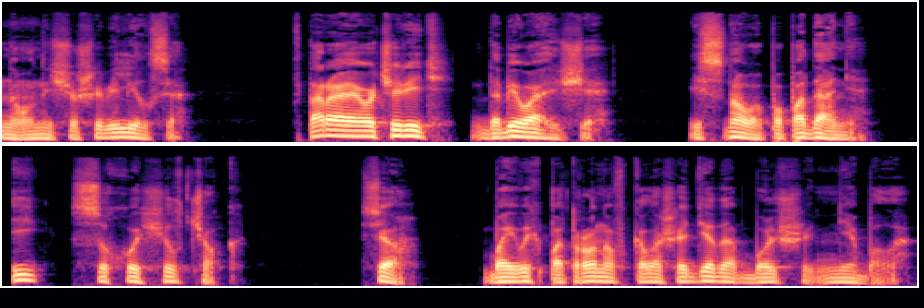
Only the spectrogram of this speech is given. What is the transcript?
но он еще шевелился. Вторая очередь, добивающая. И снова попадание. И сухой щелчок. Все, боевых патронов в деда больше не было.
